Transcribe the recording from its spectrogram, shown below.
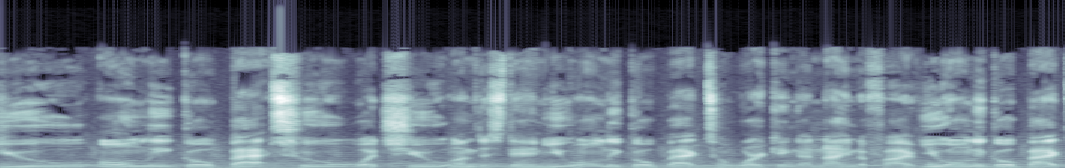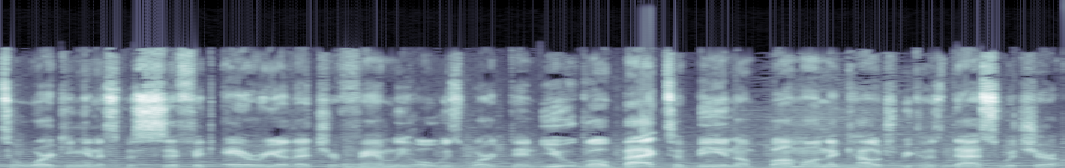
you only go back to what you understand. You only go back to working a nine to five. You only go back to working in a specific area that your family always worked in. You go back to being a bum on the couch because that's what your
